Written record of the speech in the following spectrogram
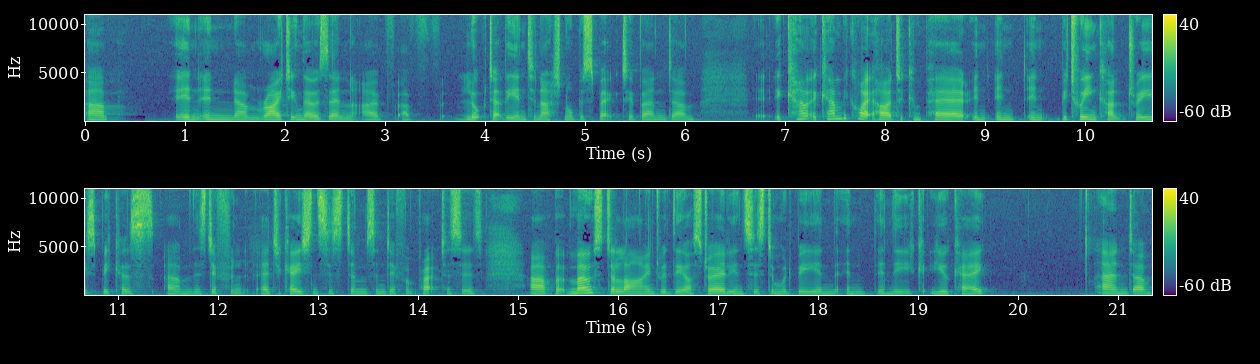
um, in, in um, writing those, then I've, I've looked at the international perspective, and um, it can it can be quite hard to compare in, in, in between countries because um, there's different education systems and different practices. Uh, but most aligned with the Australian system would be in in, in the UK and um,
